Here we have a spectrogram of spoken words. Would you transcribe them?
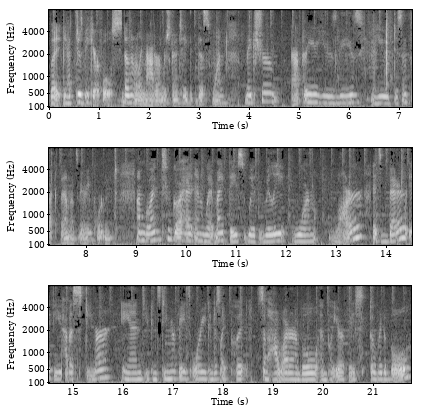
But you have to just be careful. It doesn't really matter. I'm just gonna take this one. Make sure after you use these, you disinfect them. That's very important. I'm going to go ahead and wet my face with really warm water. It's better if you have a steamer and you can steam your face or you can just like put some hot water in a bowl and put your face over the bowl.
